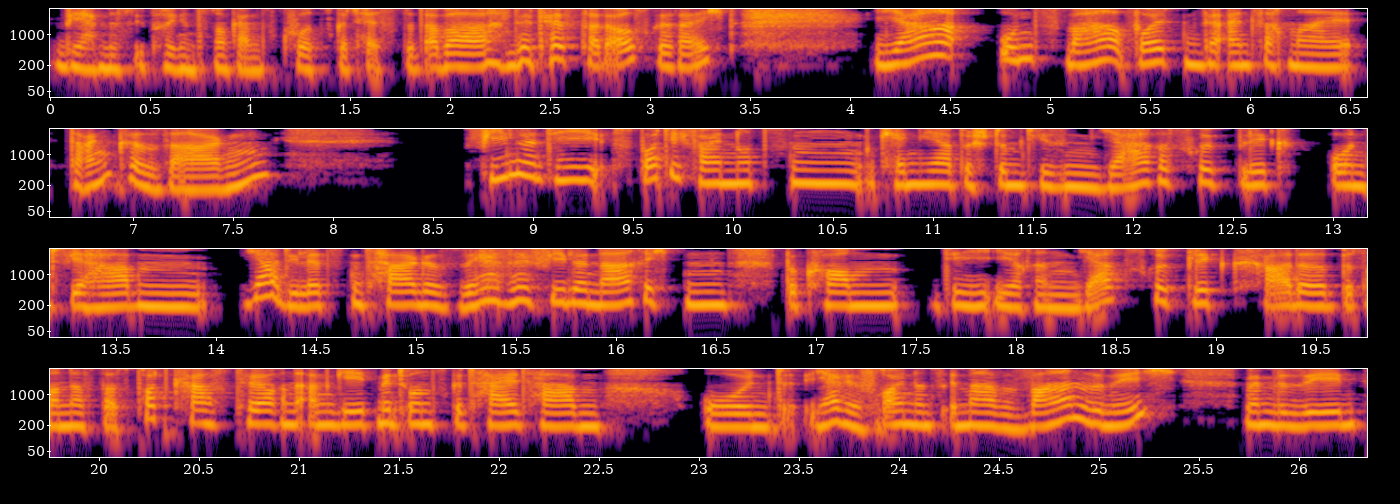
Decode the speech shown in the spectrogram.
Wir haben es übrigens nur ganz kurz getestet, aber der Test hat ausgereicht. Ja, und zwar wollten wir einfach mal Danke sagen. Viele, die Spotify nutzen, kennen ja bestimmt diesen Jahresrückblick und wir haben ja die letzten Tage sehr, sehr viele Nachrichten bekommen, die ihren Jahresrückblick gerade besonders was Podcast hören angeht, mit uns geteilt haben. Und ja, wir freuen uns immer wahnsinnig, wenn wir sehen,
